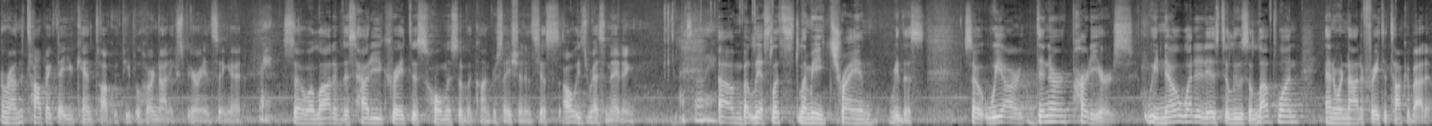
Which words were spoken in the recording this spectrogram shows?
around a topic that you can't talk with people who are not experiencing it. Right. So a lot of this, how do you create this wholeness of the conversation? It's just always resonating. Absolutely. Um, but yes, let's let me try and read this. So we are dinner partiers. We know what it is to lose a loved one, and we're not afraid to talk about it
